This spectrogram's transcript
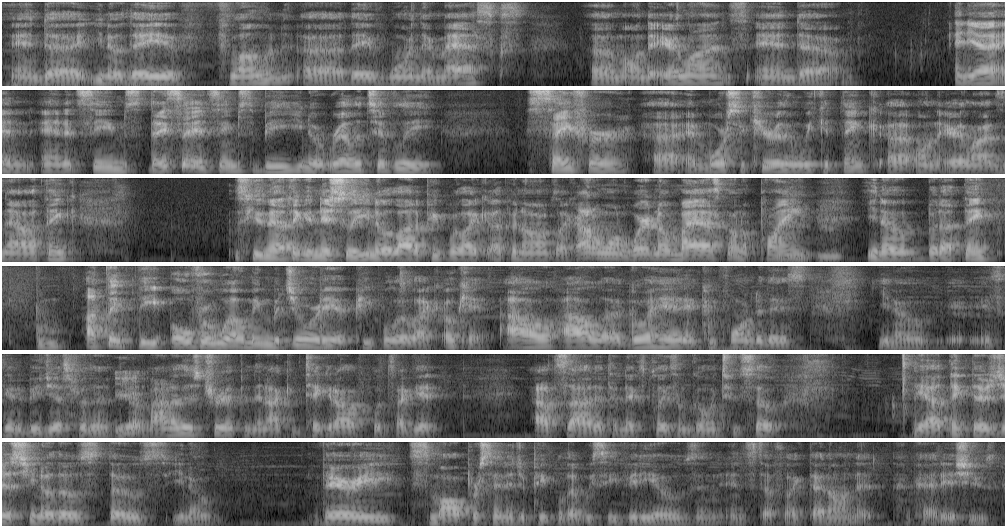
and uh, you know they have flown. Uh, they've worn their masks um, on the airlines, and um and yeah, and and it seems they say it seems to be you know relatively safer uh, and more secure than we could think uh, on the airlines now. I think. Excuse me. I think initially, you know, a lot of people were like up in arms, like I don't want to wear no mask on a plane, you know. But I think, I think the overwhelming majority of people are like, okay, I'll I'll uh, go ahead and conform to this. You know, it's going to be just for the, the Yeah. amount of this trip, and then I can take it off once I get outside at the next place I'm going to. So, yeah, I think there's just you know those those you know very small percentage of people that we see videos and, and stuff like that on that have had issues.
